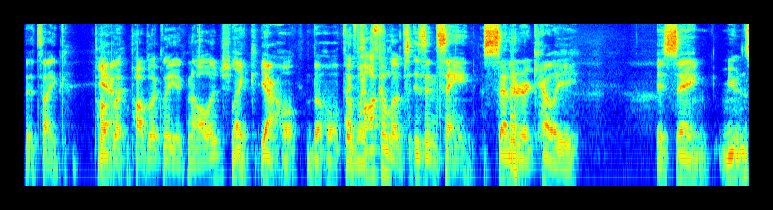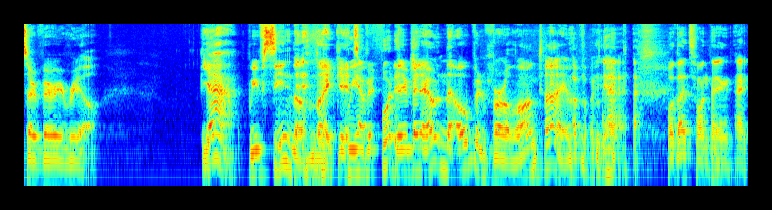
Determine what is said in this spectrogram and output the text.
That's like public, Yeah. publicly acknowledged. Like yeah, whole, the whole thing Apocalypse is insane. Senator Kelly is saying mutants are very real. Yeah, we've seen them. Like it's, have footage. They've been out in the open for a long time. yeah. Well, that's one thing. I,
